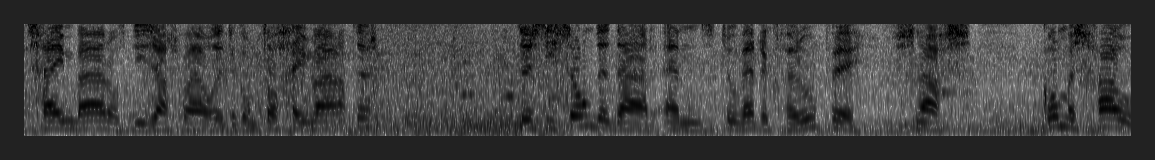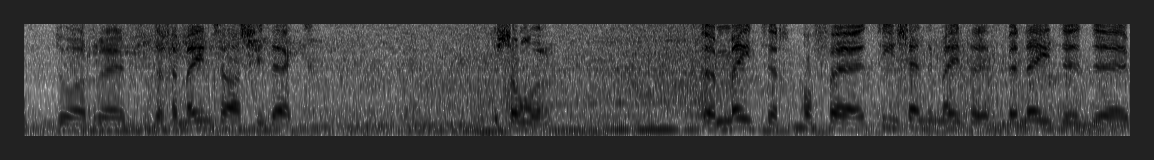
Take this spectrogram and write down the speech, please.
Schijnbaar, of die zag wel, er komt toch geen water. Dus die stonden daar en toen werd ik geroepen, s'nachts... kom eens gauw door uh, de gemeentearchitect. Er stond er een meter of uh, 10 centimeter beneden de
